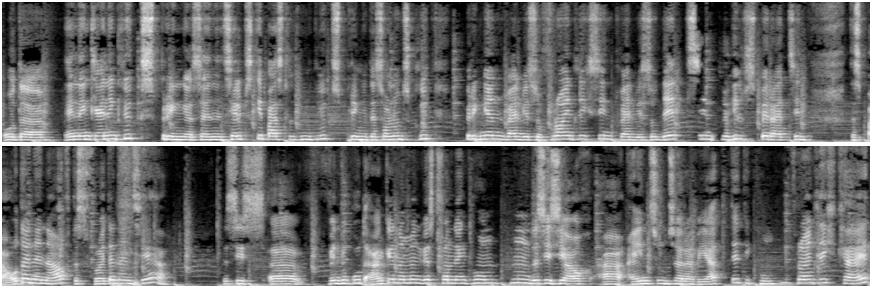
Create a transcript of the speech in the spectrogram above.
oder einen kleinen Glücksbringer, also einen selbstgebastelten Glücksbringer. Der soll uns Glück bringen, weil wir so freundlich sind, weil wir so nett sind, so hilfsbereit sind. Das baut einen auf, das freut einen sehr. Das ist, äh, wenn du gut angenommen wirst von den Kunden, das ist ja auch äh, eins unserer Werte, die Kundenfreundlichkeit.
